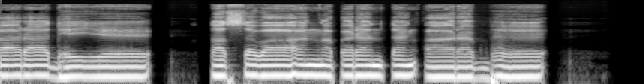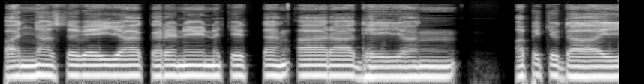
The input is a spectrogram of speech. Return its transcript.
ආරාධේය තස්සවාහං අපරන්තං ආරබ්බ පඤ්ඤස්ස වේයා කරණේන චිත්තං ආරාධේයං අපිචුදායි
